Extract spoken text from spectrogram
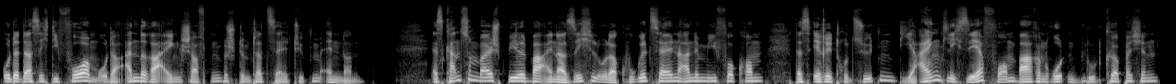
oder dass sich die Form oder andere Eigenschaften bestimmter Zelltypen ändern. Es kann zum Beispiel bei einer Sichel- oder Kugelzellenanämie vorkommen, dass Erythrozyten, die eigentlich sehr formbaren roten Blutkörperchen,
